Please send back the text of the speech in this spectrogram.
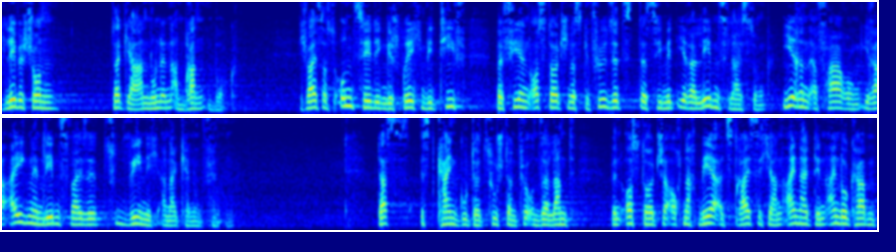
Ich lebe schon seit Jahren nun in Brandenburg. Ich weiß aus unzähligen Gesprächen, wie tief bei vielen Ostdeutschen das Gefühl sitzt, dass sie mit ihrer Lebensleistung, ihren Erfahrungen, ihrer eigenen Lebensweise zu wenig Anerkennung finden. Das ist kein guter Zustand für unser Land, wenn Ostdeutsche auch nach mehr als 30 Jahren Einheit den Eindruck haben,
